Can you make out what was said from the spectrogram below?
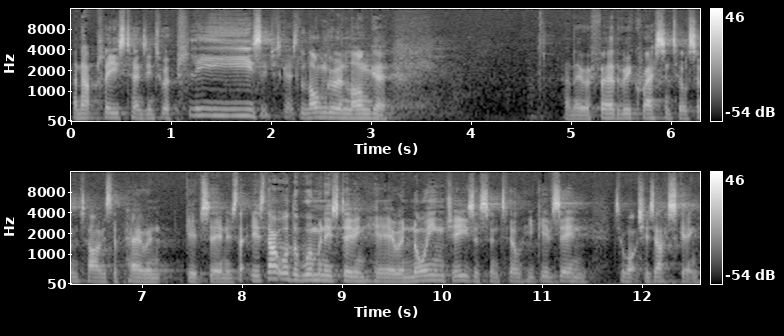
And that please turns into a please. It just gets longer and longer. And there are further requests until sometimes the parent gives in. Is that, is that what the woman is doing here, annoying Jesus until he gives in to what she's asking?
